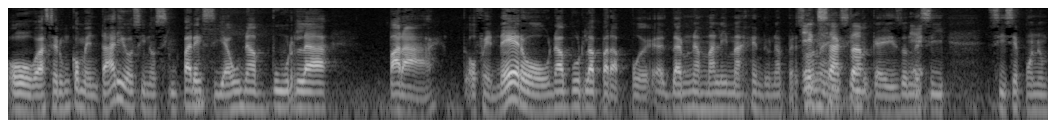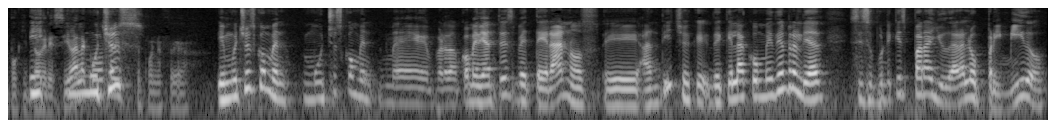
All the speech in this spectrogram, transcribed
o hacer un comentario, sino sí parecía una burla para ofender o una burla para poder dar una mala imagen de una persona. Exacto. que es donde Eh. sí, sí se pone un poquito Y- agresiva y la cosa y muchos- se pone feo. Y muchos, comen- muchos comen- eh, perdón, comediantes veteranos eh, han dicho que, de que la comedia en realidad se supone que es para ayudar al oprimido,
